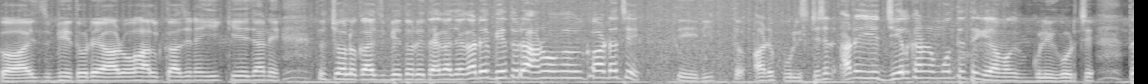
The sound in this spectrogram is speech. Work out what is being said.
গাইজ ভেতরে আরও হালকা আছে না ই কে জানে তো চলো গাইজ ভেতরে দেখা যাক আরে ভেতরে আরও গার্ড আছে তেরি তো আরে পুলিশ স্টেশন আরে এই জেলখানার মধ্যে থেকে আমাকে গুলি করছে তো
